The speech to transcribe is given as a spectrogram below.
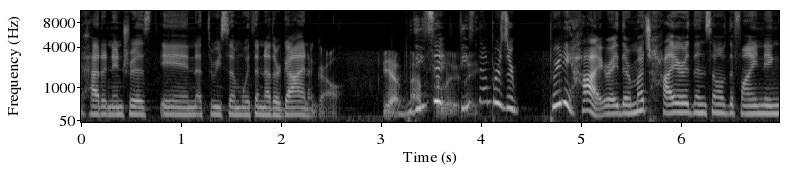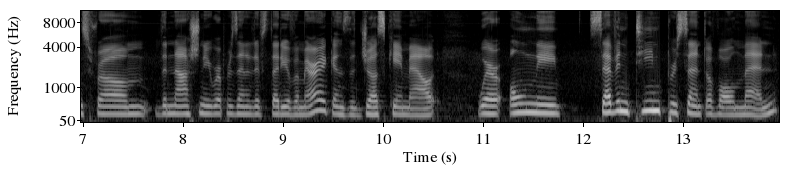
had an interest in a threesome with another guy and a girl. Yeah, these absolutely. Are, these numbers are pretty high, right? They're much higher than some of the findings from the nationally representative study of Americans that just came out, where only 17% of all men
